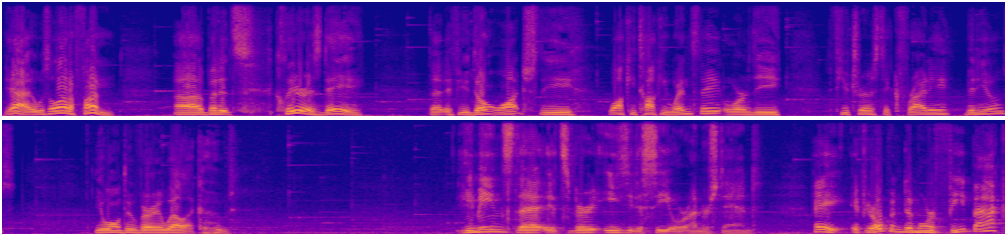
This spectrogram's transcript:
Yeah, it was a lot of fun. Uh, but it's clear as day that if you don't watch the Walkie Talkie Wednesday or the Futuristic Friday videos, you won't do very well at Kahoot. He means that it's very easy to see or understand. Hey, if you're open to more feedback,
